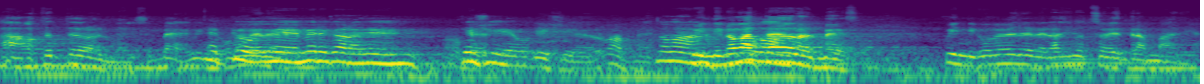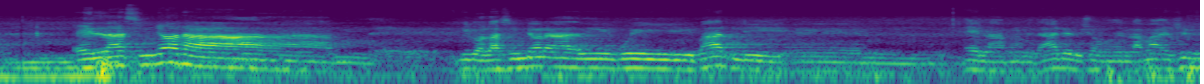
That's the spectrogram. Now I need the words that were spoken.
Ah, 80 euro al mese, bene. Quindi e più vedere... mi, mi regala 10 euro. 10 euro, va bene. 90, quindi 90, 90 euro al mese. Quindi come vedete la situazione è drammatica. E la signora, dico, la signora di cui parli è, è la proprietaria diciamo della macchina,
